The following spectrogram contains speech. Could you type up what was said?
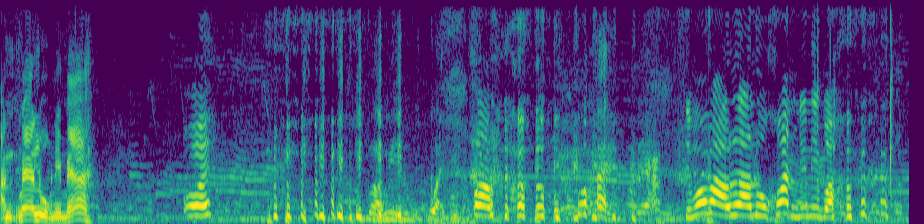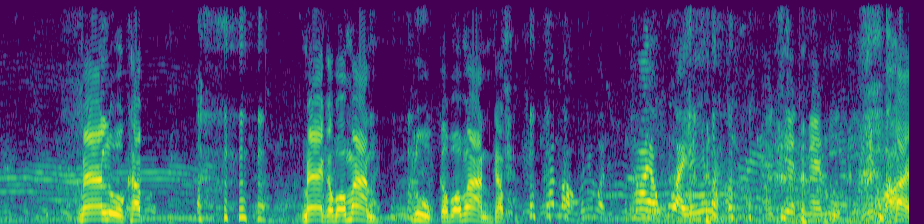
อันแม่ลูกนี่แม่โอ้ยว่ามีลูกกล้วยสิเบาเรื่องลูกกล้วยสิมาเบาเรื่องลูกคนอยู่นี่บ่แม่ลูกครับ แม่กับบ่ม่านลูกกับบ่ม่านครับ ทายเอากล้วยเลยยังว่าควาย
